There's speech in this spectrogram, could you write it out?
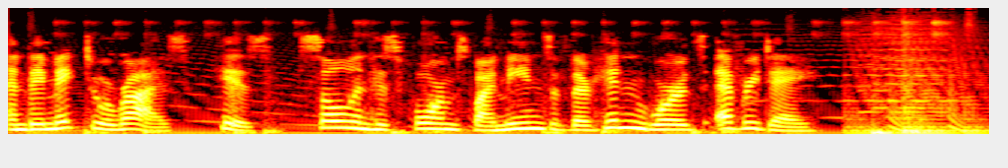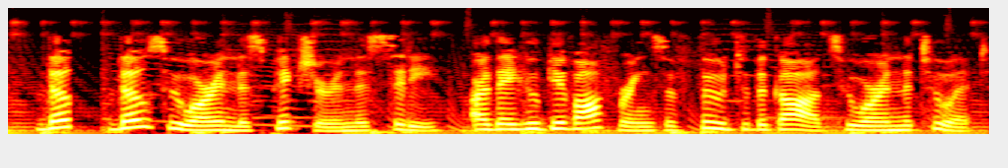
and they make to arise his soul in his forms by means of their hidden words every day. Though those who are in this picture in this city are they who give offerings of food to the gods who are in the Tuat.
